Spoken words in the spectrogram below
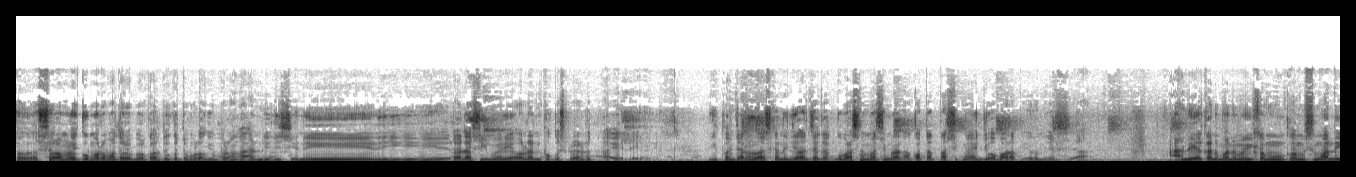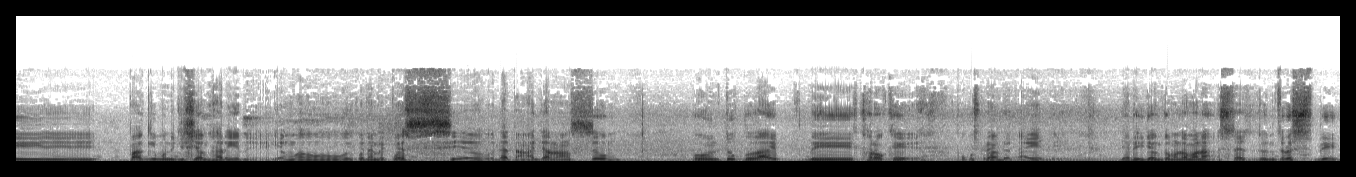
Uh, Assalamualaikum warahmatullahi wabarakatuh. Ketemu lagi bareng Andi di sini di redaksi media online fokusprint.id. Di pancaran luaskan di Jalan Cakak Kobras nomor 9 Kota Tasikmalaya Jawa Barat Indonesia. Andi akan menemani kamu kamu semua di pagi menuju siang hari ini. Yang mau ikutan request ya datang aja langsung untuk live di karaoke fokusprint.id. Jadi jangan ke mana-mana, stay tune terus di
